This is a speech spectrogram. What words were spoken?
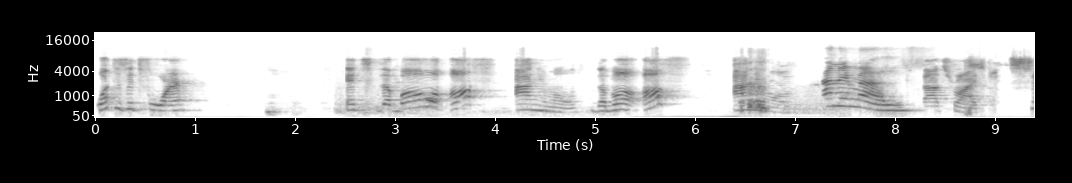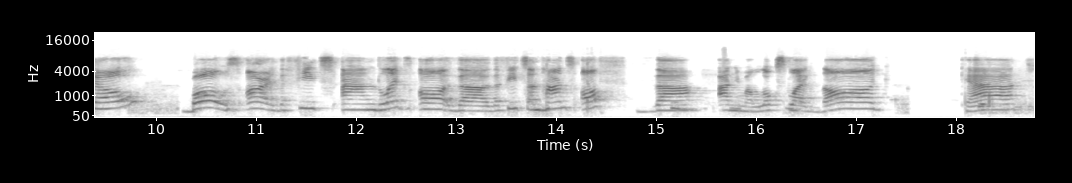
What is it for? It's the bow of animal. The bow of animal. Animals. That's right. So bows are the feet and legs are the, the feet and hands of the animal. Looks like dog, cat,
